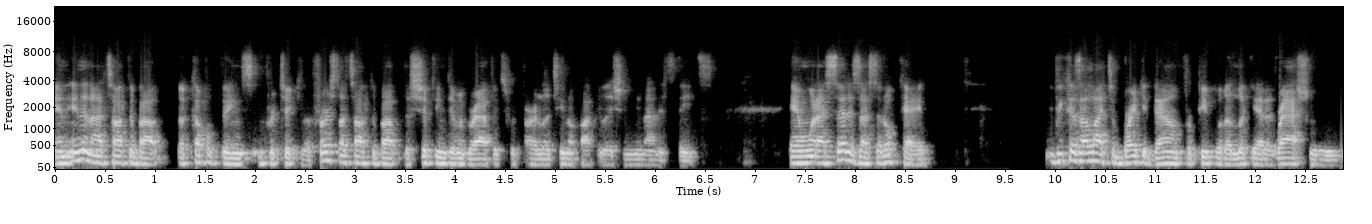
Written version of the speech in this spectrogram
And in and I talked about a couple things in particular. First, I talked about the shifting demographics with our Latino population in the United States. And what I said is, I said, okay, because I like to break it down for people to look at it rationally.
